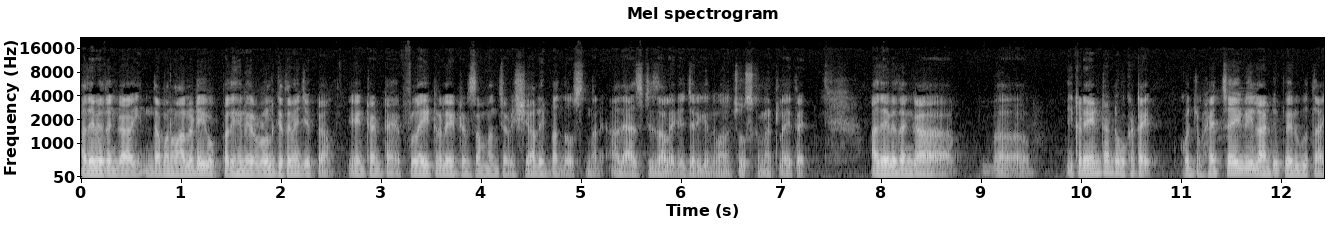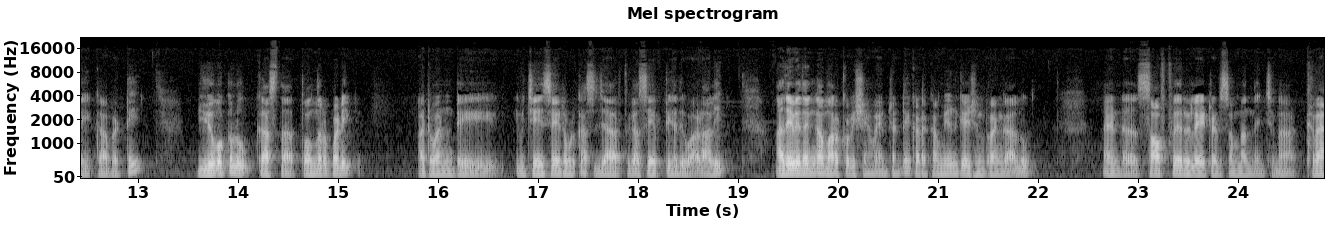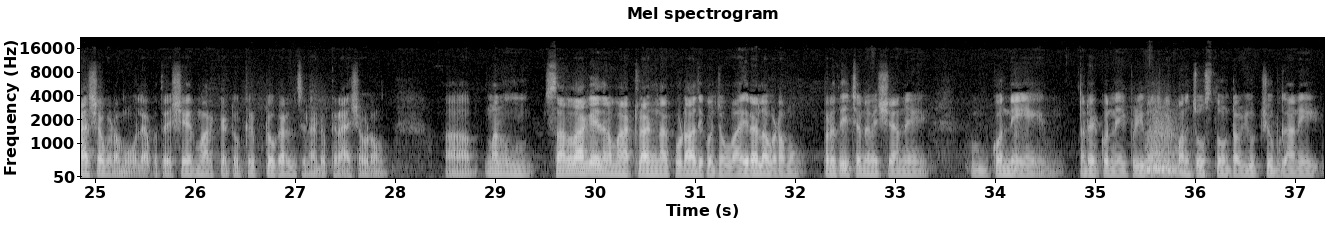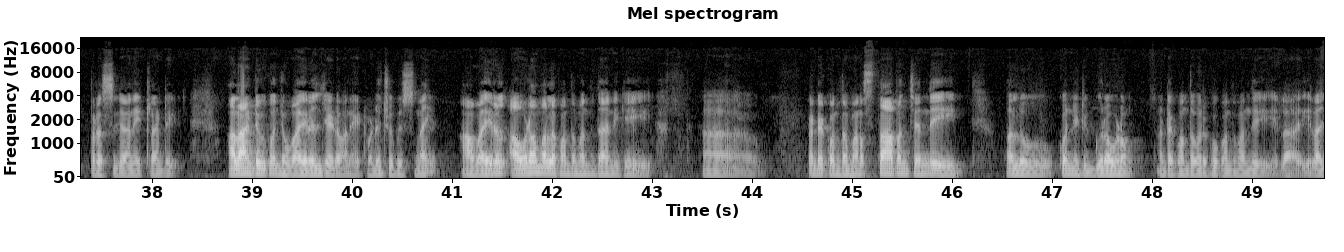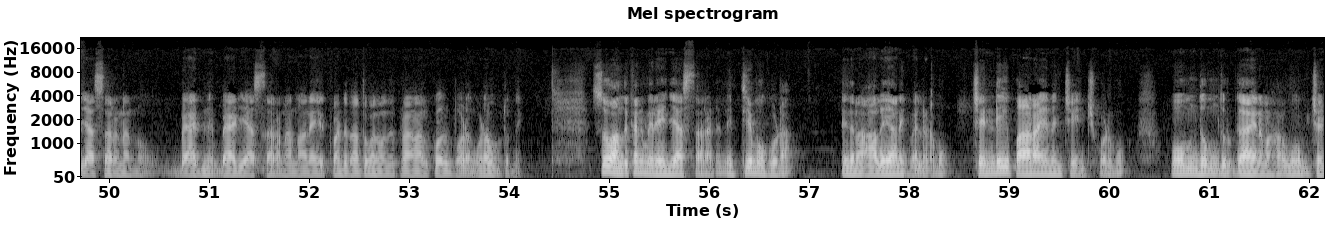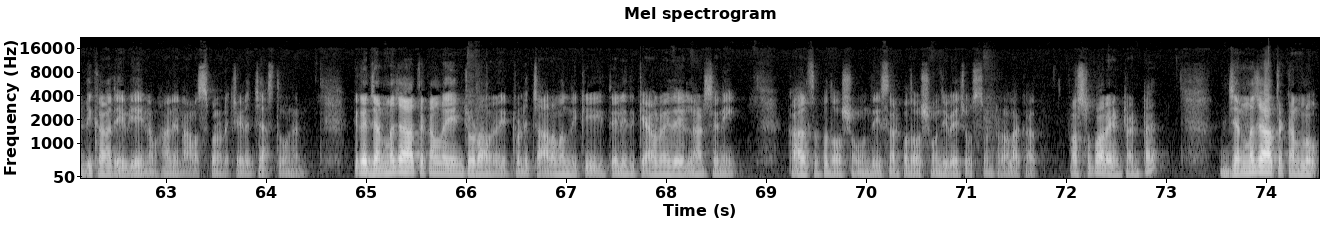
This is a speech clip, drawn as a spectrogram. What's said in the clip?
అదేవిధంగా ఇంత మనం ఆల్రెడీ ఒక పదిహేను ఇరవై రోజుల క్రితమే చెప్పాం. ఏంటంటే ఫ్లైట్ రిలేటెడ్ సంబంధించిన విషయాలు ఇబ్బంది వస్తుందని. అది యాజ్ అలాగే జరిగింది మనం చూసుకున్నట్లయితే. అదేవిధంగా ఇక్కడ ఏంటంటే ఒకటే కొంచెం హెచ్ఐవి లాంటివి పెరుగుతాయి కాబట్టి యువకులు కాస్త తొందరపడి అటువంటి ఇవి చేసేటప్పుడు కాస్త జాగ్రత్తగా సేఫ్టీ అది వాడాలి. అదేవిధంగా మరొక విషయం ఏంటంటే ఇక్కడ కమ్యూనికేషన్ రంగాలు అండ్ సాఫ్ట్వేర్ రిలేటెడ్ సంబంధించిన క్రాష్ అవ్వడము లేకపోతే షేర్ మార్కెట్ క్రిప్టో కరెన్సీ లాంటివి క్రాష్ అవ్వడం మనం సరదాగా ఏదైనా మాట్లాడినా కూడా అది కొంచెం వైరల్ అవ్వడము ప్రతి చిన్న విషయాన్ని కొన్ని అంటే కొన్ని ఇప్పుడు మనం చూస్తూ ఉంటాం యూట్యూబ్ కానీ ప్రెస్ కానీ ఇట్లాంటివి అలాంటివి కొంచెం వైరల్ చేయడం అనేటువంటివి చూపిస్తున్నాయి. ఆ వైరల్ అవడం వల్ల కొంతమంది దానికి అంటే కొంత మనస్తాపం చెంది వాళ్ళు కొన్నిటికి గురవడం అంటే కొంతవరకు కొంతమంది ఇలా ఇలా చేస్తారు నన్ను బ్యాడ్ బ్యాడ్ చేస్తారు నన్ను అనేటువంటి దాంతో కొంతమంది ప్రాణాలు కోల్పోవడం కూడా ఉంటుంది. సో అందుకని మీరు ఏం చేస్తారంటే నిత్యము కూడా ఏదైనా ఆలయానికి వెళ్ళడము చండీ పారాయణం చేయించుకోవడము ఓం దుమ్ దుర్గాయ నమ ఓం చండికాదేవి అయిన అని నామస్మరణ చేయడం చేస్తూ ఉన్నాను ఇక జన్మజాతకంలో ఏం చూడాలనేటువంటి చాలామందికి తెలియదు కేవలం ఇది ఏలినాడ్స్ అని కాల ఉంది సర్పదోషం ఉంది ఇవే చూస్తుంటారు. అలా కాదు. ఫస్ట్ ఆఫ్ ఆల్ ఏంటంటే జన్మజాతకంలో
